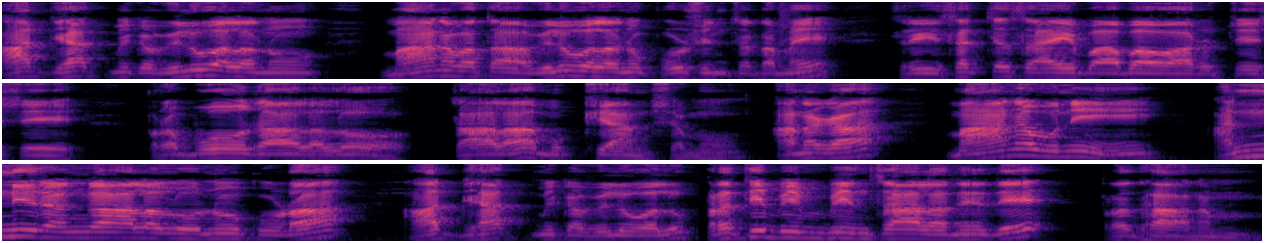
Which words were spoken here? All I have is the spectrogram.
ఆధ్యాత్మిక విలువలను మానవతా విలువలను పోషించటమే శ్రీ సత్యసాయి బాబా వారు చేసే ప్రబోధాలలో చాలా ముఖ్యాంశము. అనగా మానవుని అన్ని రంగాలలోనూ కూడా ఆధ్యాత్మిక విలువలు ప్రతిబింబించాలనేదే ప్రధానం.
